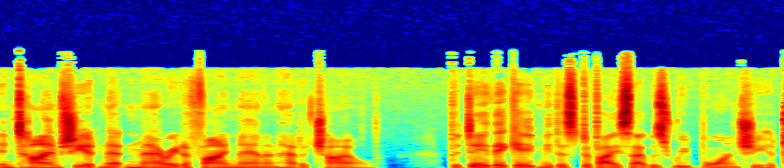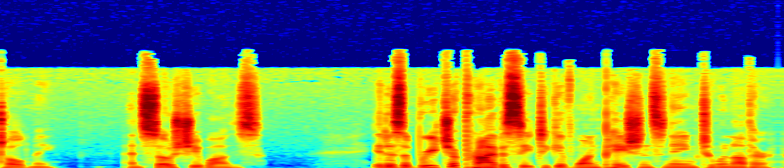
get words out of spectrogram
In time, she had met and married a fine man and had a child. The day they gave me this device, I was reborn, she had told me. And so she was. It is a breach of privacy to give one patient's name to another,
